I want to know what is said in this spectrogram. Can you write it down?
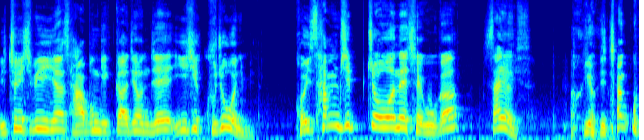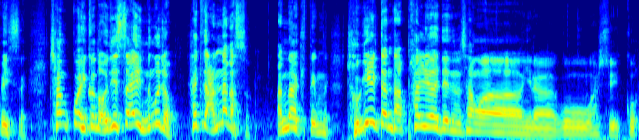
2022년 4분기까지 현재 29조 원입니다. 거의 30조 원의 재고가 쌓여 있어요. 여기 창고에 있어요. 창고에 있건 어디 쌓여 있는 거죠. 하여튼 안 나갔어. 안 나갔기 때문에 저게 일단 다 팔려야 되는 상황이라고 할 수 있고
